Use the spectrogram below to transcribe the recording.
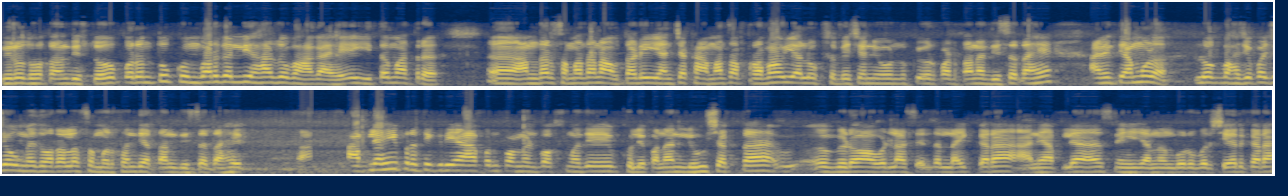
विरोध होताना दिसतो. परंतु कुंभार गल्ली हा जो भाग आहे इथं मात्र आमदार समाधान आवताडे यांच्या कामाचा प्रभाव या लोकसभेच्या निवडणुकीवर पडताना दिसत आहे आणि त्यामुळं लोक भाजपच्या उमेदवाराला समर्थन देताना दिसत आहेत. आपल्याही प्रतिक्रिया आपण कॉमेंट बॉक्समध्ये खुलेपणाने लिहू शकता. व्हिडिओ आवडला असेल तर लाईक करा आणि आपल्या स्नेहीजनांबरोबर शेअर करा.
